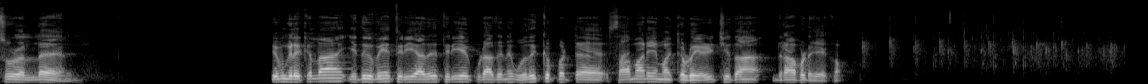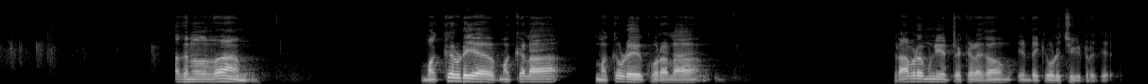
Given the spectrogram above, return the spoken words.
சூழலில் இவங்களுக்கெல்லாம் எதுவுமே தெரியாது தெரியக்கூடாதுன்னு ஒதுக்கப்பட்ட சாமானிய மக்களுடைய எழுச்சி தான் திராவிட இயக்கம். அதனால தான் மக்களுடைய மக்களாக மக்களுடைய குரலாக திராவிட முன்னேற்ற கழகம் இன்றைக்கு ஒழிச்சுக்கிட்டு இருக்கு.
